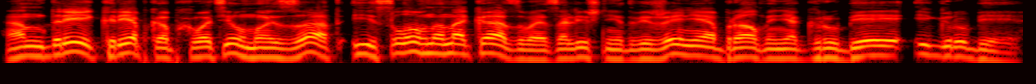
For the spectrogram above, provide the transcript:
Андрей крепко обхватил мой зад и, словно наказывая за лишние движения, брал меня грубее и грубее.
